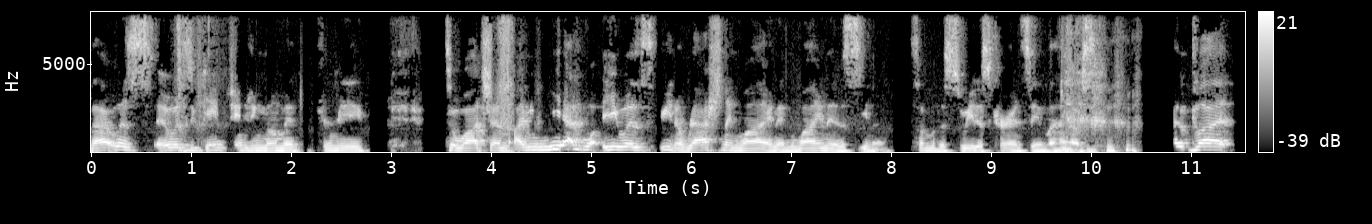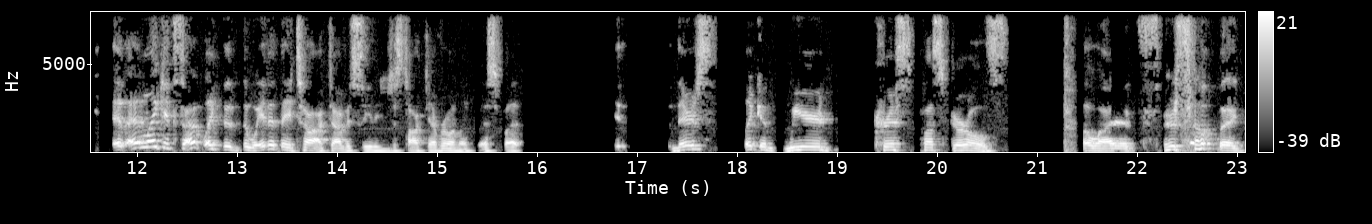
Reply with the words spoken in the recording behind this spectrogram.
That was, it was a game changing moment for me to watch him. I mean, he had, he was, you know, rationing wine and wine is, you know, some of the sweetest currency in the house. but and, and, like it's not like the, the way that they talked. Obviously, they just talked to everyone like this, but it, there's like a weird Chris plus girls alliance or something.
